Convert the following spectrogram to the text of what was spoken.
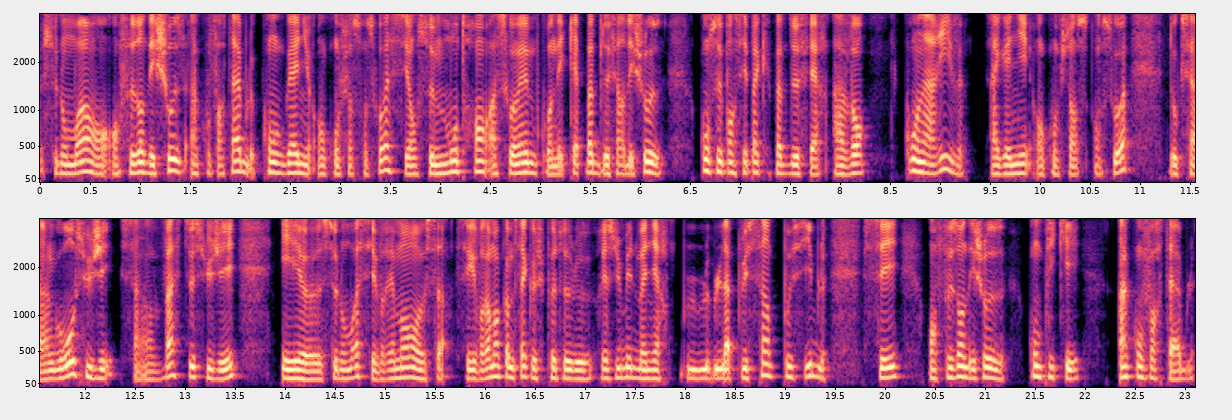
selon moi en, faisant des choses inconfortables qu'on gagne en confiance en soi, c'est en se montrant à soi-même qu'on est capable de faire des choses qu'on se pensait pas capable de faire avant, qu'on arrive à gagner en confiance en soi. Donc c'est un gros sujet, c'est un vaste sujet et euh, selon moi c'est vraiment euh, ça. C'est vraiment comme ça que je peux te le résumer de manière la plus simple possible. C'est en faisant des choses compliquées, inconfortable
